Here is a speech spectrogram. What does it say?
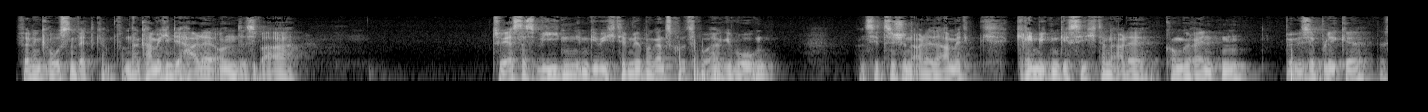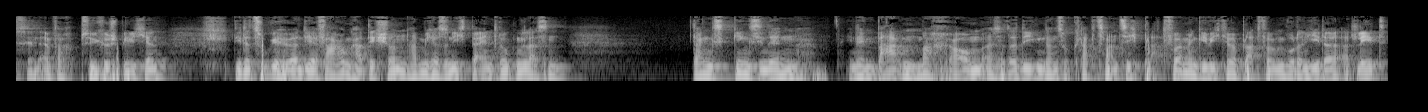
für einen großen Wettkampf. Und dann kam ich in die Halle und es war zuerst das Wiegen. Im Gewichtheben wird man ganz kurz vorher gewogen. Dann sitzen schon alle da mit grimmigen Gesichtern, alle Konkurrenten, böse Blicke. Das sind einfach Psychospielchen, die dazugehören. Die Erfahrung hatte ich schon, habe mich also nicht beeindrucken lassen. Dann ging es in den, in den Warmmachraum. Also da liegen dann so knapp 20 Plattformen, Gewicht über Plattformen, wo dann jeder Athlet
